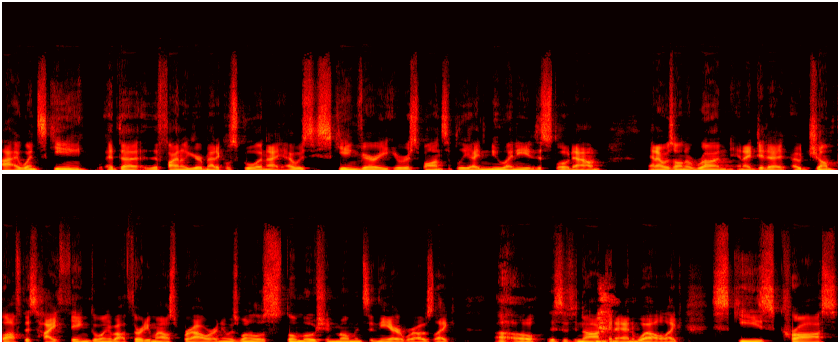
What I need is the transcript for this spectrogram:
I went skiing at the the final year of medical school, and I, I, was skiing very irresponsibly. I knew I needed to slow down, and I was on a run, and I did a, a, jump off this high thing going about 30 miles per hour, and it was one of those slow motion moments in the air where I was like, "Uh oh, this is not going to end well." Like skis cross,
